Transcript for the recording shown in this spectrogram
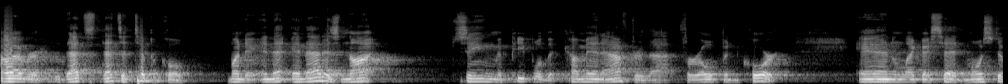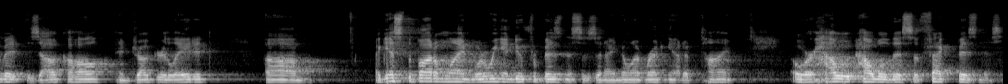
However, that's, that's a typical Monday, and that, and that is not seeing the people that come in after that for open court. And like I said, most of it is alcohol and drug related. Um, I guess the bottom line, what are we gonna do for businesses? And I know I'm running out of time. Or how, how will this affect business?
